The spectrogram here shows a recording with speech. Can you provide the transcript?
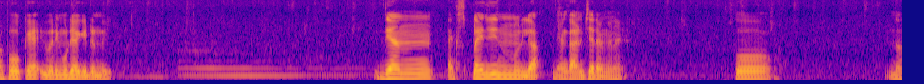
അപ്പോൾ ഓക്കെ ഇവരും കൂടി ആക്കിയിട്ടുണ്ട്. ഇത് ഞാൻ എക്സ്പ്ലെയിൻ ചെയ്യുന്നൊന്നുമില്ല. ഞാൻ കാണിച്ചു തരാം അങ്ങനെ. അപ്പോൾ എന്താ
